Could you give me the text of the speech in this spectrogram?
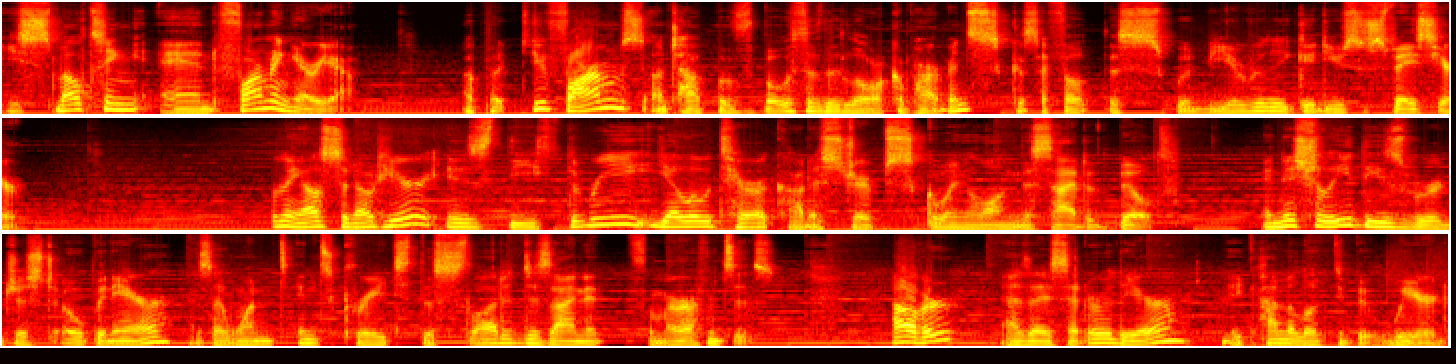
the smelting and farming area. I put two farms on top of both of the lower compartments because I felt this would be a really good use of space here. Something else to note here is the three yellow terracotta strips going along the side of the build. Initially, these were just open air, as I wanted to integrate the slotted design from my references. However, as I said earlier, they kind of looked a bit weird.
